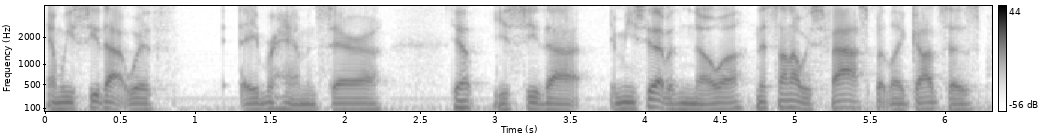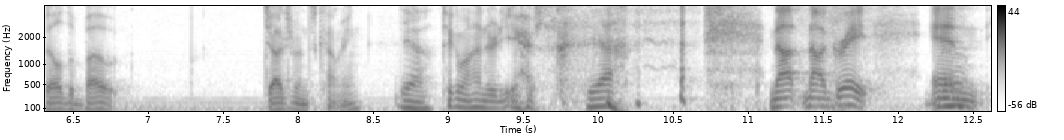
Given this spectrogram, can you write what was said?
and we see that with Abraham and Sarah. Yep. You see that. I mean, you see that with Noah, and it's not always fast, but like God says, build a boat. Judgment's coming. Yeah. Took him hundred years. Yeah. not not great. And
